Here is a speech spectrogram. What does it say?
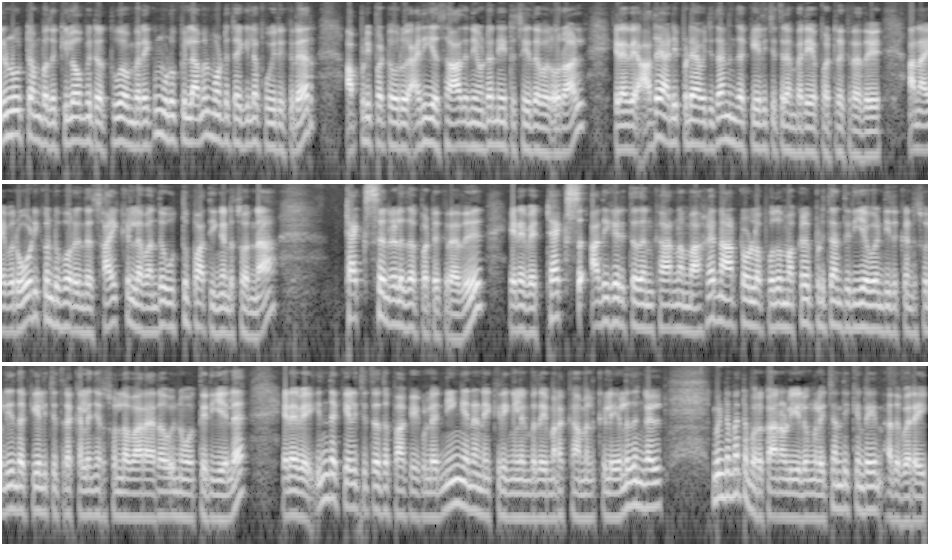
இருநூற்றம்பது கிலோமீட்டர் தூரம் வரைக்கும் உடுப்பில்லாமல் மோட்டார் சைக்கிளில் போயிருக்கிறார். அப்படிப்பட்ட ஒரு அரிய சாதனையுடன் நேற்று செய்தவர் ஒரு ஆள். எனவே அதை அடிப்படையாக வச்சு தான் இந்த கேலி சித்திரம் வரையப்பட்டிருக்கிறது. ஆனால் இவர் ஓடிக்கொண்டு போகிற இந்த சைக்கிளில் வந்து உத்து பார்த்தீங்கன்னு சொன்னால் டேக்ஸ் எழுதப்பட்டிருக்கிறது. எனவே டேக்ஸ் அதிகரித்ததன் காரணமாக நாட்டில் உள்ள பொதுமக்கள் இப்படித்தான் தெரிய வேண்டியிருக்குன்னு சொல்லி இந்த கேலிச்சித்திர கலைஞர் சொல்ல வராரோ இன்னும் தெரியல. எனவே இந்த கேலிச்சித்திரத்தை பார்க்கக்குள்ள நீங்கள் என்ன நினைக்கிறீங்கள் என்பதை மறக்காமல் கீழே எழுதுங்கள். மீண்டும் மற்றும் ஒரு காணொளியில் உங்களை சந்திக்கின்றேன். அதுவரை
